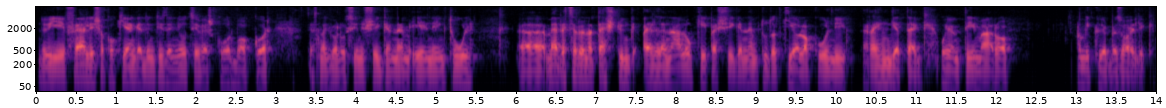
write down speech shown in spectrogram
nőjé fel, és akkor kiengedünk 18 éves korba, akkor ezt nagy valószínűséggel nem élnénk túl. Mert egyszerűen a testünk ellenálló képessége nem tudott kialakulni rengeteg olyan témára, ami körbe zajlik.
